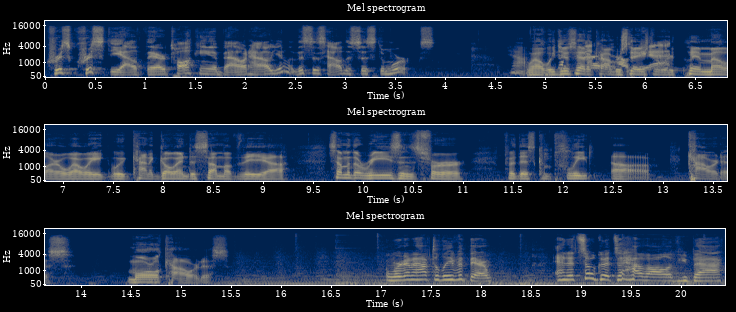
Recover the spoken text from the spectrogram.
Chris Christie out there talking about how you know this is how the system works. Yeah. Well, we just had a conversation with Tim Miller where we, we kind of go into some of the uh, some of the reasons for for this complete uh, cowardice, moral cowardice. We're gonna have to leave it there, and it's so good to have all of you back.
